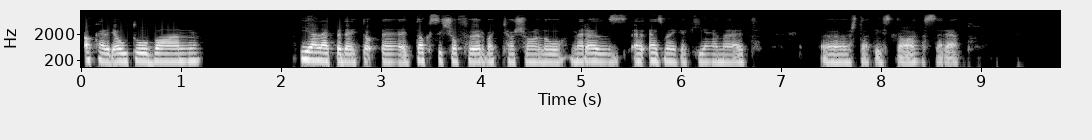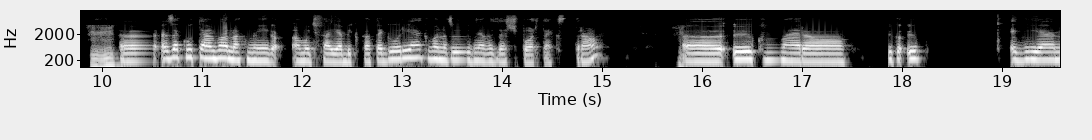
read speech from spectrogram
akár egy autóban, ilyen lehet például egy, egy taxisofőr vagy hasonló, mert ez, ez mondjuk egy kiemelt statiszta szerep. Uh-huh. Ezek után vannak még amúgy feljebbi kategóriák, van az úgynevezett sportextra. Uh-huh. Ők már a, ők, ők egy ilyen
